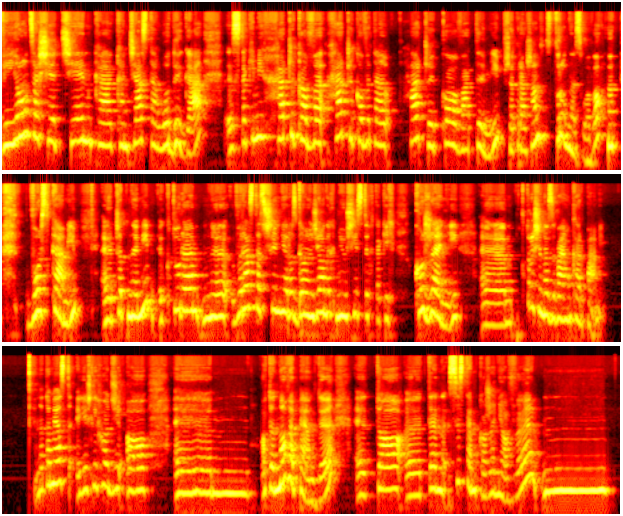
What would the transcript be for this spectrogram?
wijąca się, cienka, kanciasta łodyga z takimi haczykowe, haczykowata, haczykowatymi, przepraszam, trudne słowo, włoskami e, czepnymi, które wyrasta z silnie rozgałęzionych, mięsistych takich korzeni, e, które się nazywają karpami. Natomiast jeśli chodzi o, o te nowe pędy, e, to ten system korzeniowy mm, E,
